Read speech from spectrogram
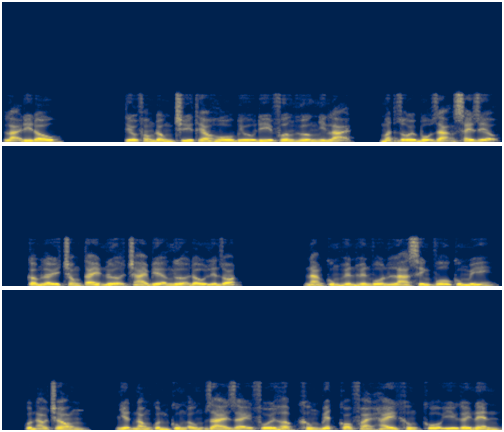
Lại đi đâu? Tiểu phong đồng chí theo hồ biêu đi phương hướng nhìn lại, mất rồi bộ dạng say rượu, cầm lấy trong tay nửa chai bia ngửa đầu liền rót. Nam cung huyên huyên vốn là sinh vô cùng mỹ, quần áo trong, nhiệt nóng quần cùng ống dài dày phối hợp không biết có phải hay không cố ý gây nên,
